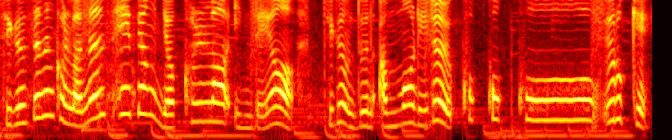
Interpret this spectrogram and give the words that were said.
지금 쓰는 컬러는 새벽녘 컬러인데요. 지금 눈 앞머리를 콕콕콕 이렇게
